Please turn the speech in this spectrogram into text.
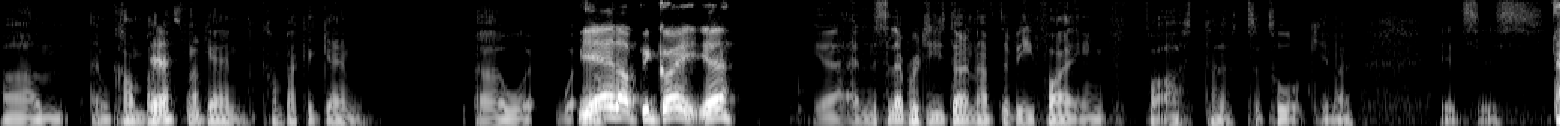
um, and come back Yes, man. again. Come back again. Uh, Yeah, that'd be great. Yeah. yeah, and celebrities don't have to be fighting for us to, to talk. You know, it's it's.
